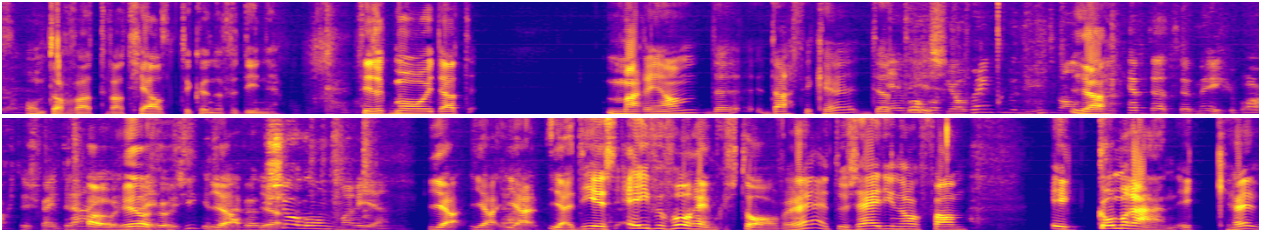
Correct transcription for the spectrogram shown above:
om toch wat, wat geld te kunnen verdienen. Het is ook mooi dat Marianne, de, dacht ik, hè, dat Jij wordt is... op jouw wenken bediend, want Ja. ik heb dat eh, meegebracht. Dus wij draaien Oh, heel bij goed. muziek. Ja, Ja, ja. So long, Marianne. Ja, ja, ja, ja, die is even voor hem gestorven. Hè? En toen zei hij nog van, ik kom eraan. Ik hè,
